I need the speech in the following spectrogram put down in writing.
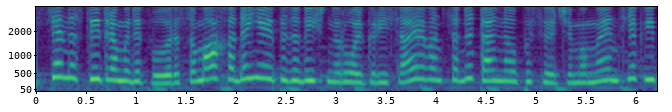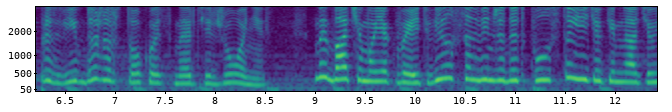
Сцена з титрами Дедпул і Росомаха дає епізодичну роль Кріса Еванса, детально описуючи момент, який призвів до жорстокої смерті Джоні. Ми бачимо, як Вейт Вілсон, він же Дедпул, стоїть у кімнаті у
